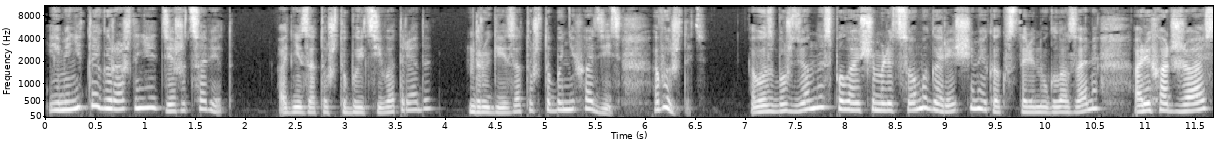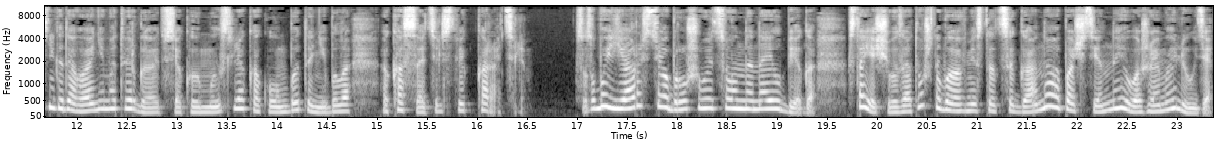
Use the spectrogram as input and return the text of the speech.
именитые граждане держат совет. Одни за то, чтобы идти в отряды, другие за то, чтобы не ходить, выждать. Возбужденный, с пылающим лицом и горящими, как в старину, глазами, Алихаджа с негодованием отвергает всякую мысль о каком бы то ни было касательстве к карателям. С особой яростью обрушивается он на Наилбега, стоящего за то, чтобы вместо цыгана почтенные и уважаемые люди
